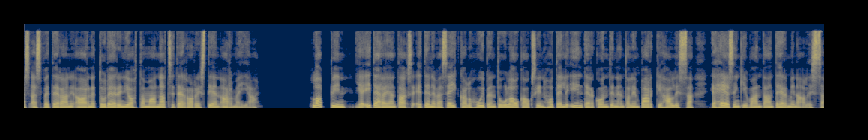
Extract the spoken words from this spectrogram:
SS-veteraani Arne Tuderin johtamaa natsiterroristien armeijaa. Lappiin ja itärajan taakse etenevä seikkailu huipentuu laukauksiin hotelli Intercontinentalin parkkihallissa ja Helsinki-Vantaan terminaalissa.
